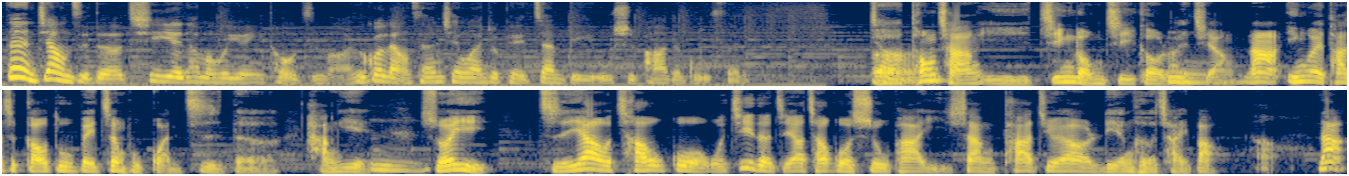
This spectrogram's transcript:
但这样子的企业他们会愿意投资吗？如果两三千万就可以占比五十趴的股份？呃，通常以金融机构来讲，那因为它是高度被政府管制的行业，嗯，所以只要超过，我记得只要超过十五趴以上，它就要联合财报。好，那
